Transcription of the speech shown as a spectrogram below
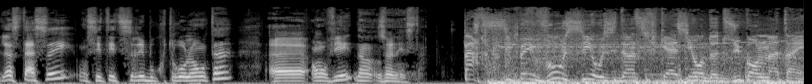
là, c'est assez. On s'est étiré beaucoup trop longtemps. Euh, on vient dans un instant. Participez vous aussi aux identifications de Dupont le matin.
